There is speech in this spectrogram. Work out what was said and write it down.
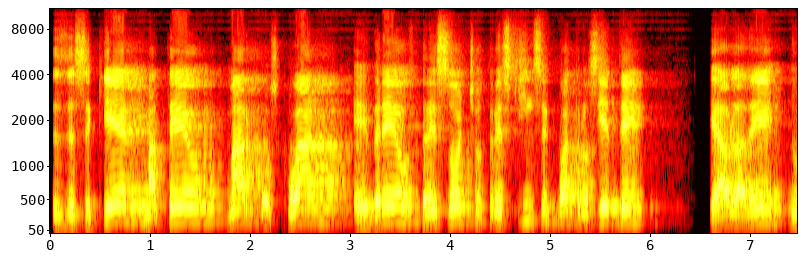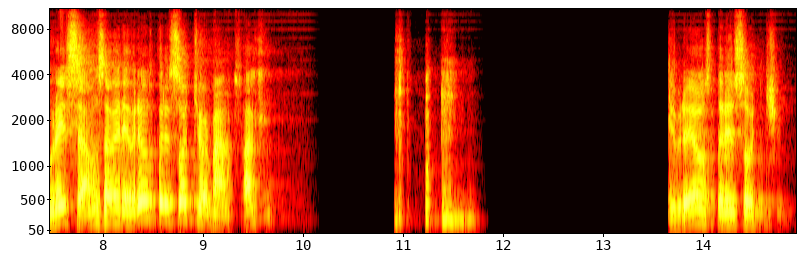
desde Ezequiel, Mateo, Marcos, Juan, Hebreos 3.8, 3.15, 4.7, que habla de dureza. Vamos a ver, Hebreos 3.8, hermanos. ¿Alguien? Hebreos 3.8.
